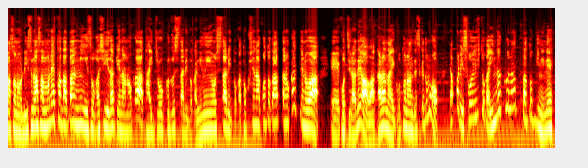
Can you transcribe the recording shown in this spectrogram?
まあそのリスナーさんもね、ただ単に忙しいだけなのか、体調を崩したりとか入院をしたりとか特殊なことがあったのかっていうのは、えー、こちらではわからないことなんですけども、やっぱりそういう人がいなくなった時にね、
